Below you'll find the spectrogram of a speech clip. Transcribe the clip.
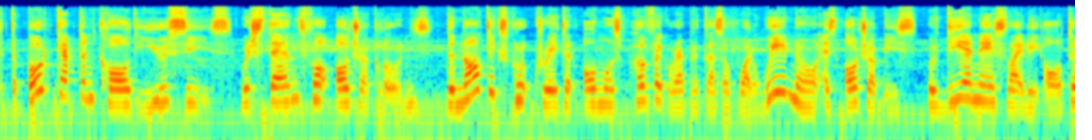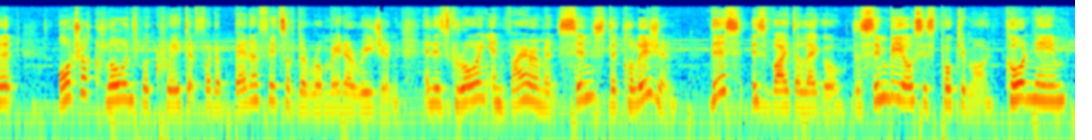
that the boat captain called UCs, which stands for Ultra Clones. The Nauticz group created almost perfect replicas of what we know as Ultra Beasts, with DNA slightly altered, Ultra clones were created for the benefits of the Romeda region and its growing environment since the collision. This is Vitalego, the symbiosis Pokemon, codename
